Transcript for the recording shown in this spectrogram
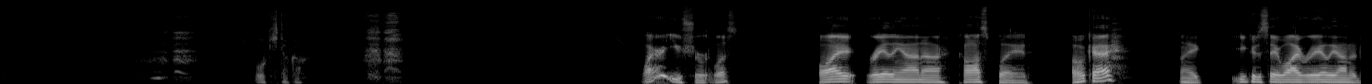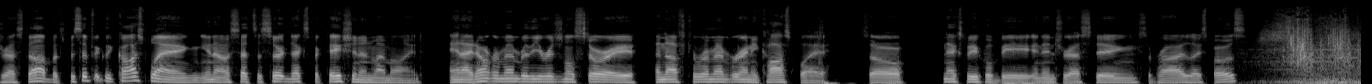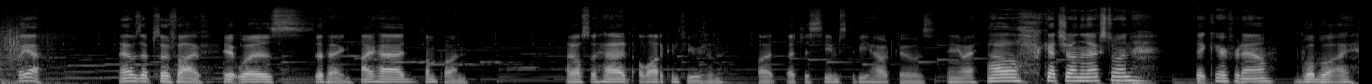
Why are you shirtless? Why Raeliana cosplayed? Okay. Like, you could say why Raeliana dressed up, but specifically cosplaying, you know, sets a certain expectation in my mind. And I don't remember the original story enough to remember any cosplay. So, next week will be an interesting surprise, I suppose. But yeah, that was episode 5. It was the thing. I had some fun. I also had a lot of confusion but that just seems to be how it goes. Anyway, I'll catch you on the next one. Take care for now. Bye bye.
